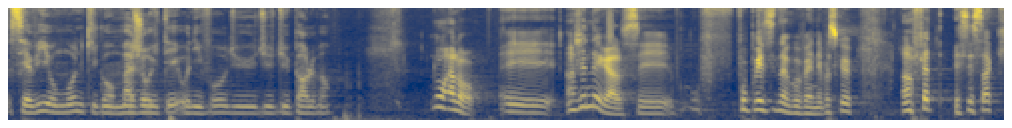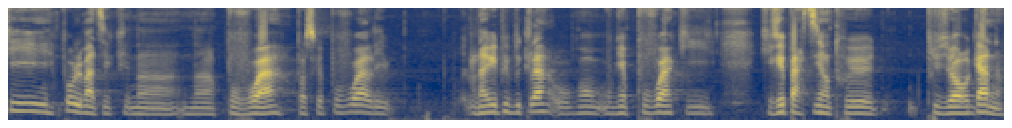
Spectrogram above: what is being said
servir au monde qui une majorité au niveau du, Parlement? Non, alors, en général, c'est pour président gouverner. Parce que, en fait, c'est ça qui est problématique dans le pouvoir, parce que le pouvoir, les, dans la République là, y a un pouvoir qui, qui est réparti entre plusieurs organes,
